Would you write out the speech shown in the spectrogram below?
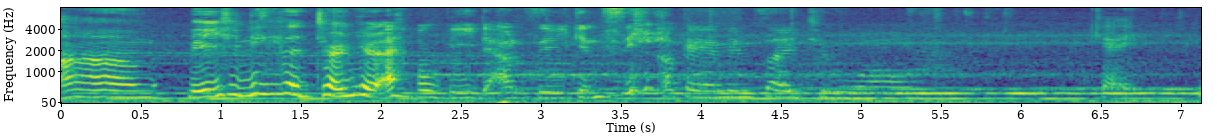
Um, maybe you need to turn your FOV down so you can see. Okay, I'm inside two walls. Okay.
